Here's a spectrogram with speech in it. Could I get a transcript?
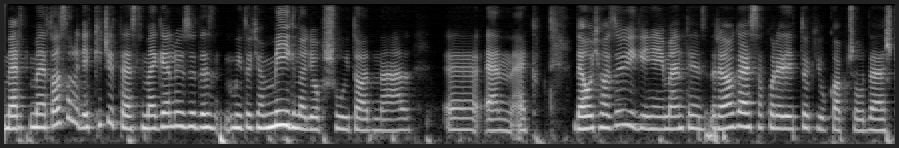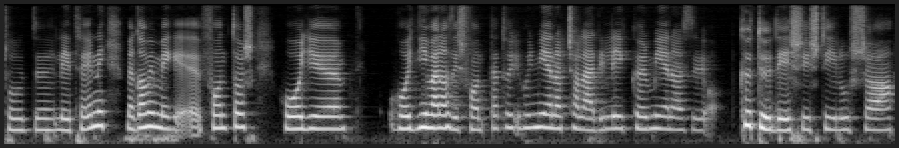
mert, mert azzal, hogy egy kicsit ezt megelőzöd, ez mint hogyha még nagyobb súlyt adnál ennek. De hogyha az ő igényei mentén reagálsz, akkor egy tök jó kapcsolódást tud létrejönni. Meg ami még fontos, hogy, hogy nyilván az is fontos, tehát hogy, hogy milyen a családi légkör, milyen az ő kötődési stílusa,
